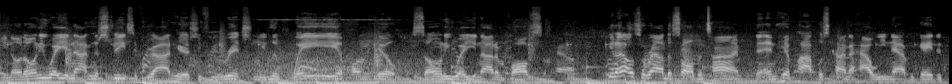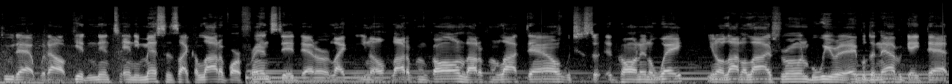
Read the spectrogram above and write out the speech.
You know, the only way you're not in the streets if you're out here is if you're rich and you live way up on the hill. It's the only way you're not involved somehow. You know, that was around us all the time. And hip hop was kind of how we navigated through that without getting into any messes like a lot of our friends did that are like, you know, a lot of them gone, a lot of them locked down, which is uh, gone in a way. You know, a lot of lives ruined, but we were able to navigate that.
